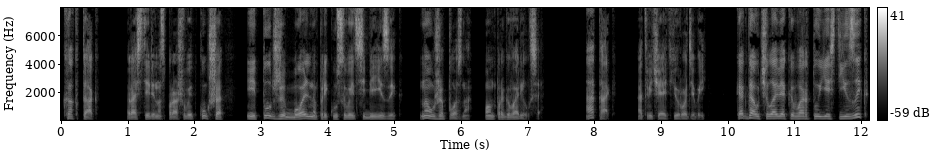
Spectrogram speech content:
«Как так?» — растерянно спрашивает Кукша и тут же больно прикусывает себе язык. Но уже поздно, он проговорился. «А так», — отвечает юродивый, «когда у человека во рту есть язык,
